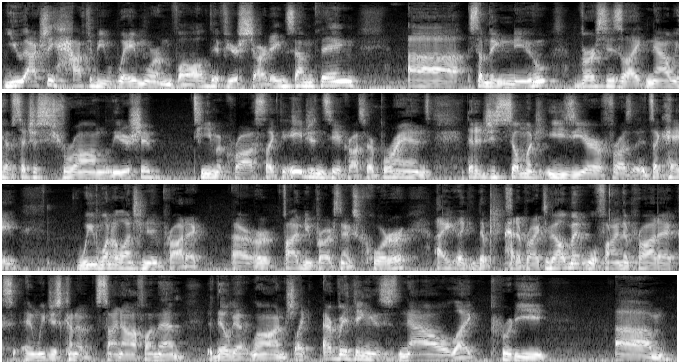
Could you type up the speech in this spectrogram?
you actually have to be way more involved if you're starting something uh, something new versus like now we have such a strong leadership team across like the agency across our brands that it's just so much easier for us it's like hey we want to launch a new product or five new products next quarter. I like the head of product development will find the products and we just kind of sign off on them. They'll get launched. Like everything is now like pretty um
